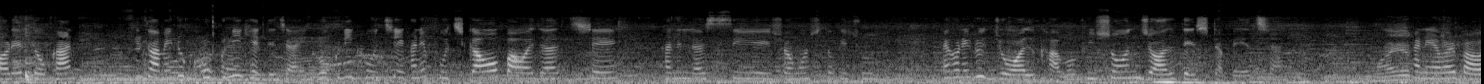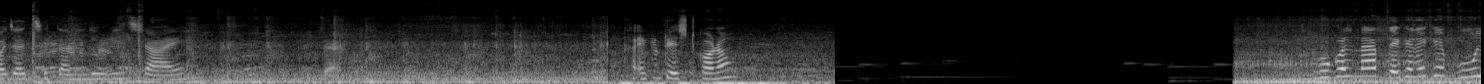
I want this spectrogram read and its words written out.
খাওয়ারের দোকান। কিন্তু আমি একটু ঘুগনি খেতে চাই। ঘুগনি খুঁজছি এখানে ফুচকাও পাওয়া যাচ্ছে। এখানে লস্যি এই সমস্ত কিছু। এখন একটু জল খাব। ভীষণ জল তেষ্টা পেয়েছে। এখানে আবার পাওয়া যাচ্ছে তন্দুরি চায় একটু টেস্ট করো দেখে ভুল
